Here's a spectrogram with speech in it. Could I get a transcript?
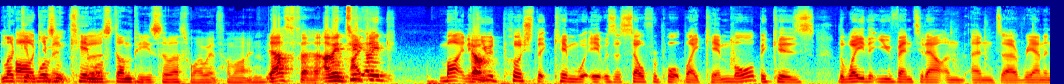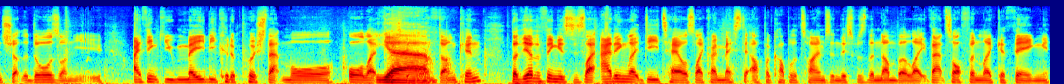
like it wasn't arguments, Kim or but- Stumpy, so that's why I went for Martyn. that's fair. I mean, to, I I think, mean, Martyn, Go if on. you had pushed that Kim, it was a self-report by Kim more, because the way that you vented out and and uh, Rhiannon shut the doors on you, I think you maybe could have pushed that more, or like Yeah. on Duncan. But the other thing is, is like adding like details, like I messed it up a couple of times and this was the number. Like that's often like a thing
